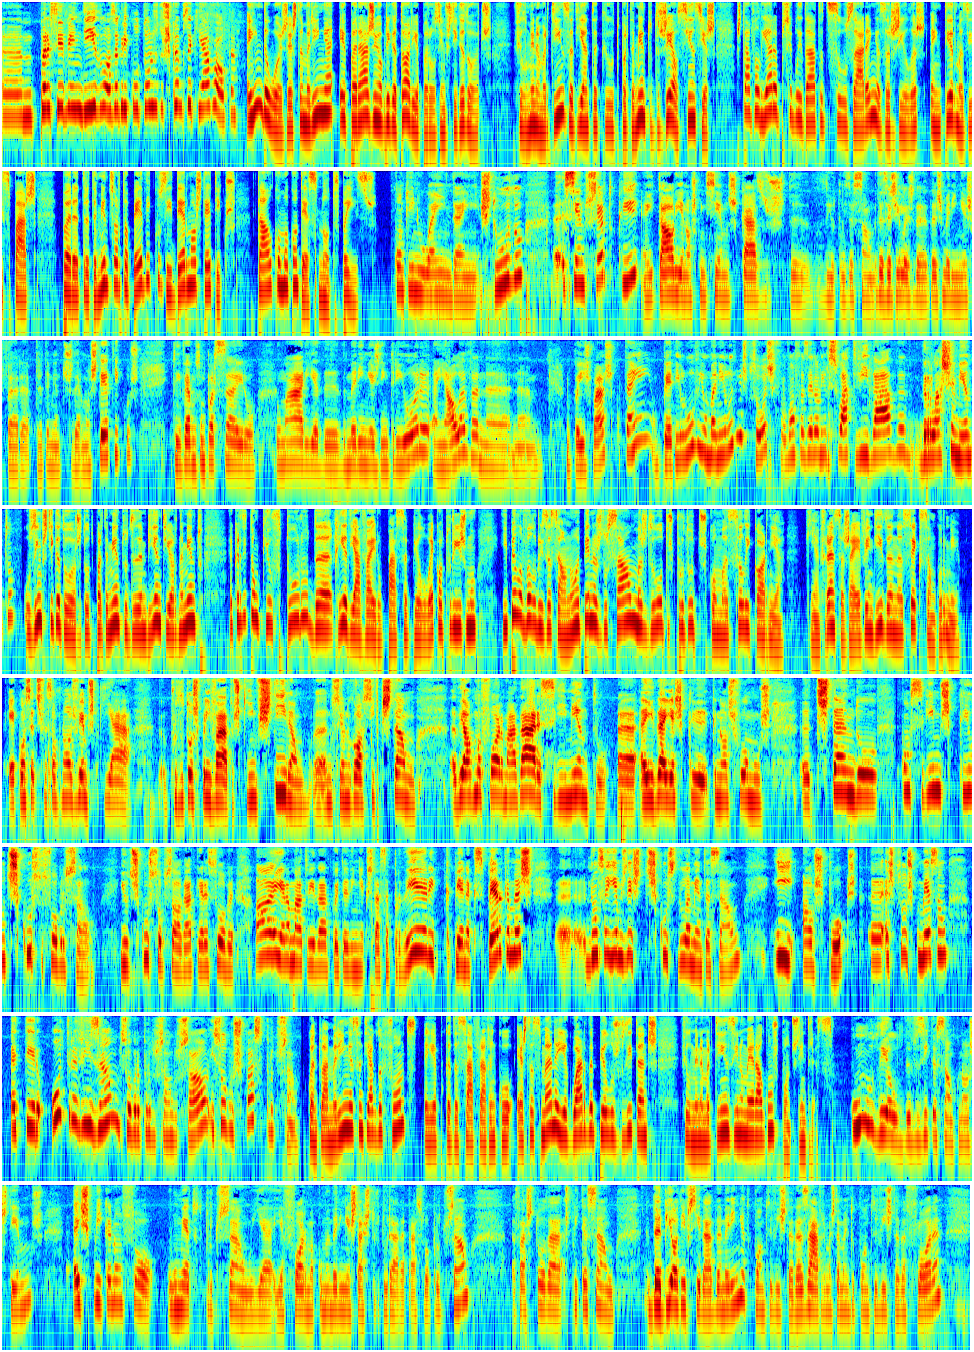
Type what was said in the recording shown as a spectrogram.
um, para ser vendido aos agricultores dos campos aqui à volta. Ainda hoje, esta marinha é paragem obrigatória para os investigadores. Filomena Martins adianta que o Departamento de Geociências está a avaliar a possibilidade de se usarem as argilas em termas e spas para tratamentos ortopédicos e dermostéticos, tal como acontece noutros países. Continua ainda em estudo, eh, sendo certo que em Itália nós conhecemos casos de, de utilização das argilas da, das marinhas para tratamentos dermostéticos. Tivemos um parceiro uma área de, de marinhas de interior, em Álava, na, na, no País Basco. Tem um pé dilúvio, um manilúvio e as pessoas vão fazer ali a sua atividade de relaxamento. Os investigadores do Departamento de Ambiente e Ornamento acreditam que o futuro da Ria de Aveiro passa pelo ecoturismo e pela valorização não apenas do sal, mas de outros produtos como a salicórnia, que em França já é vendida na secção gourmet é com satisfação que nós vemos que há produtores privados que investiram uh, no seu negócio e que estão, de alguma forma, a dar seguimento uh, a ideias que, que nós fomos uh, testando. Conseguimos que o discurso sobre o sal e o discurso sobre salgado, que era sobre ai, era uma atividade coitadinha que está-se a perder e que pena que se perca, mas uh, não saíamos deste discurso de lamentação e aos poucos uh, as pessoas começam a ter outra visão sobre a produção do sal e sobre o espaço de produção. Quanto à Marinha Santiago da Fonte, a época da safra arrancou esta semana e aguarda pelos visitantes. Filomena Martins enumera alguns pontos de interesse. O modelo de visitação que nós temos explica não só o método de produção e a, e a forma como a Marinha está estruturada para a sua produção, faz toda a explicação da biodiversidade da marinha, do ponto de vista das aves, mas também do ponto de vista da flora,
